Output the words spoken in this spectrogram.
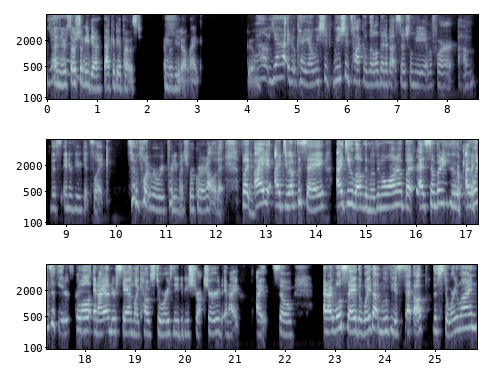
yeah. on your social media. That could be a post, a movie you don't like. Boom. Wow. Yeah. Okay. Yeah. We should we should talk a little bit about social media before um, this interview gets like to the point where we pretty much recorded all of it. But. I I do have to say I do love the movie Moana. But as somebody who okay. I went to theater school and I understand like how stories need to be structured, and I I so and I will say the way that movie is set up, the storyline,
